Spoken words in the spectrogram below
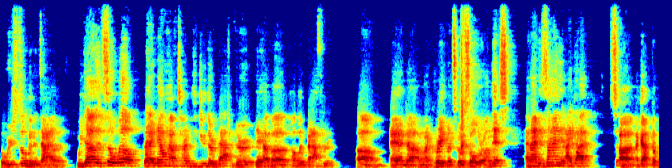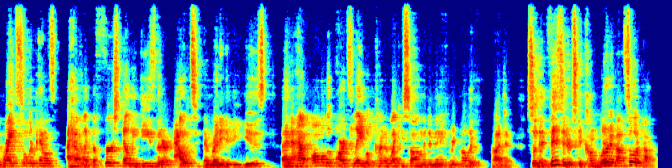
but we're still going to dial it. We dial it so well that I now have time to do their bath. Their, they have a public bathroom, um, and uh, I'm like, great, let's go solar on this. And I designed it. I got uh, I got the right solar panels. I have like the first LEDs that are out and ready to be used, and I have all the parts labeled, kind of like you saw in the Dominican Republic project, so that visitors could come learn about solar power.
